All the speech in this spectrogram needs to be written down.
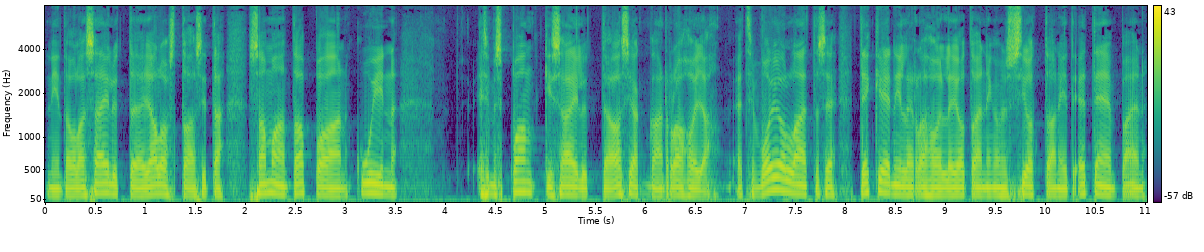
niin tavallaan säilyttää ja jalostaa sitä samaan tapaan kuin esimerkiksi pankki säilyttää asiakkaan rahoja. Et se voi olla, että se tekee niille rahoille jotain, niin se sijoittaa niitä eteenpäin,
